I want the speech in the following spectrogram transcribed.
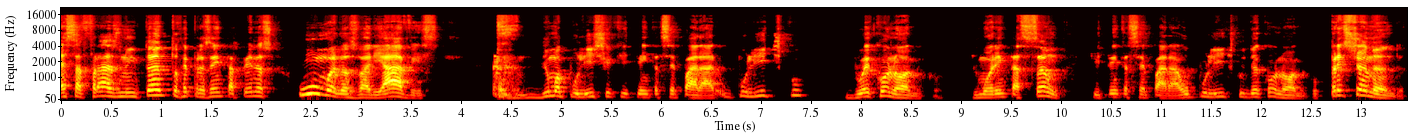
Essa frase, no entanto, representa apenas uma das variáveis de uma política que tenta separar o político do econômico, de uma orientação que tenta separar o político do econômico, pressionando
